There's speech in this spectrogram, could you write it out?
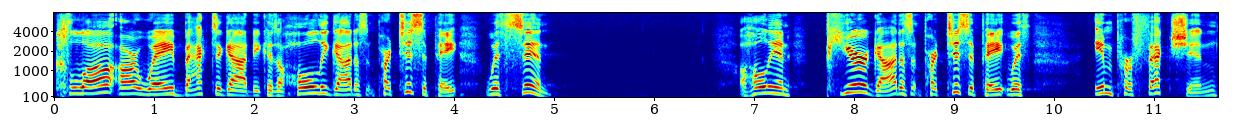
claw our way back to God because a holy God doesn't participate with sin. A holy and pure God doesn't participate with imperfection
